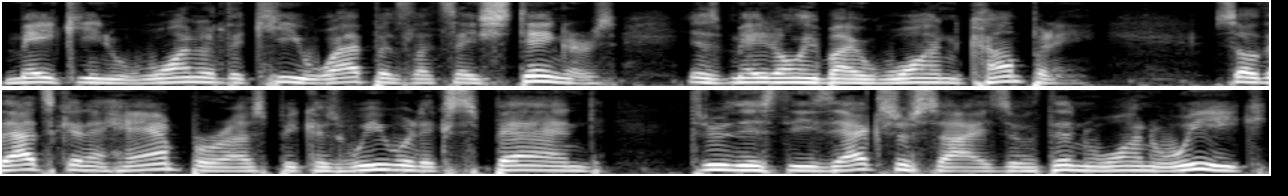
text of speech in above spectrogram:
making one of the key weapons. Let's say Stingers is made only by one company. So that's going to hamper us because we would expend through this these exercises within one week.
